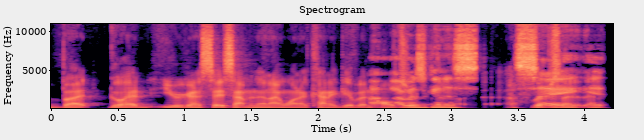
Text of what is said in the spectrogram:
but go ahead. You're going to say something, and then I want to kind of give an. Alter, I was going to say it.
